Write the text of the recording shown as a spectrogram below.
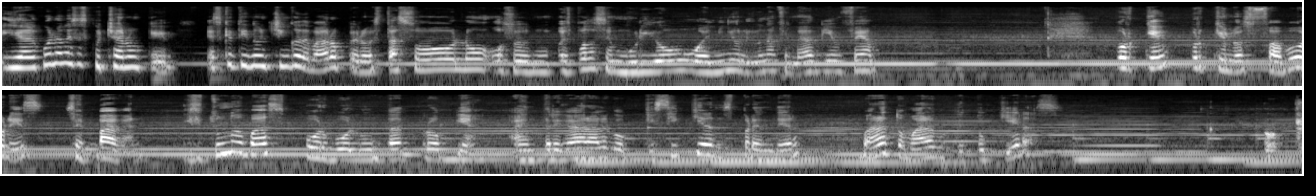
y alguna vez escucharon que es que tiene un chingo de varo, pero está solo, o su esposa se murió, o el niño le dio una enfermedad bien fea. ¿Por qué? Porque los favores se pagan. Y si tú no vas por voluntad propia a entregar algo que sí quieras desprender, van a tomar algo que tú quieras. Ok.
